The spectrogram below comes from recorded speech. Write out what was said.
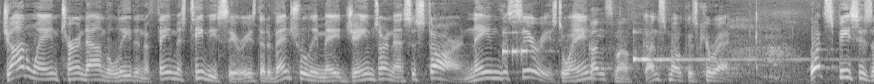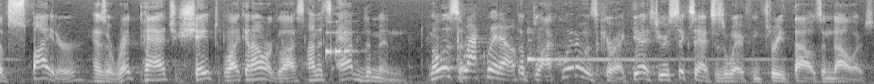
John Wayne turned down the lead in a famous TV series that eventually made James Arness a star. Name the series, Dwayne. Gunsmoke. Gunsmoke is correct. What species of spider has a red patch shaped like an hourglass on its abdomen? Melissa. Black Widow. The Black Widow is correct. Yes, you're six answers away from $3,000.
